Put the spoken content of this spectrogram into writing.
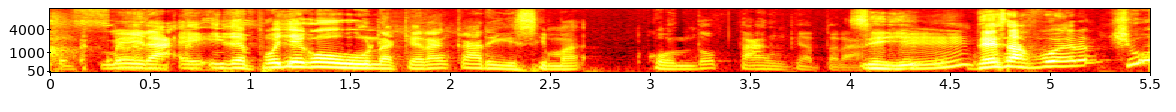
Mira, eh, y después llegó una que eran carísimas con dos tanques atrás. Sí, de esas fueron. ¡Chua!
